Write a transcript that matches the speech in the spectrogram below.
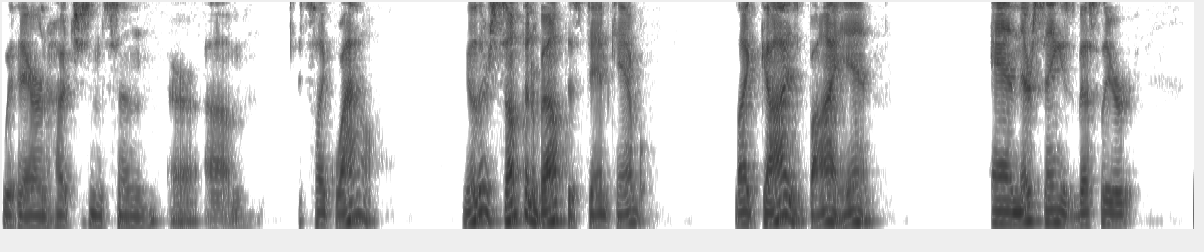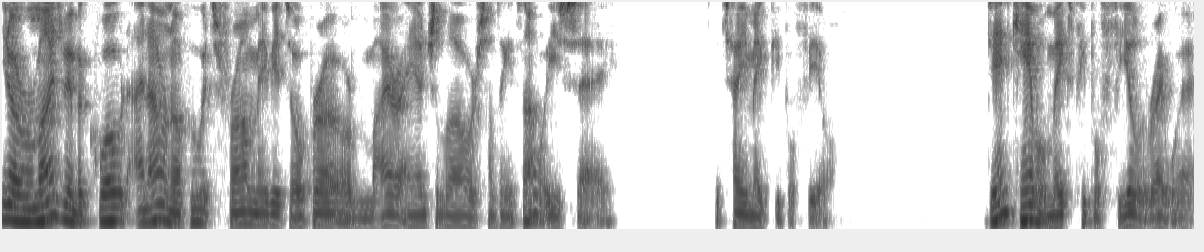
with Aaron Hutchinson. Or, um, it's like, wow, you know, there's something about this Dan Campbell. Like guys buy in, and they're saying he's the best leader. You know, it reminds me of a quote, and I don't know who it's from. Maybe it's Oprah or Maya Angelou or something. It's not what you say; it's how you make people feel. Dan Campbell makes people feel the right way.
